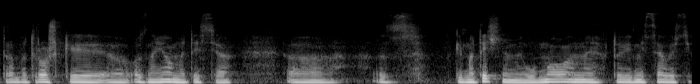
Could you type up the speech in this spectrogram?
треба трошки е, ознайомитися е, з кліматичними умовами тої місцевості,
